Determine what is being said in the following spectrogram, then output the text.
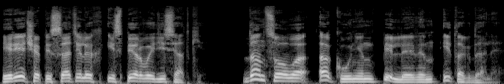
и речь о писателях из первой десятки. Донцова, Акунин, Пелевин и так далее.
